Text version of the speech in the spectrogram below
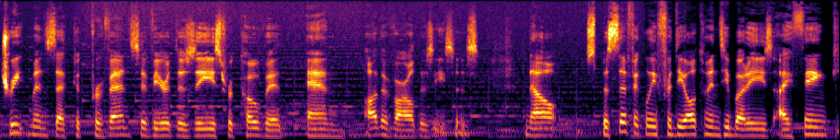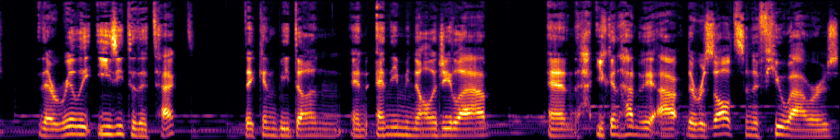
treatments that could prevent severe disease for COVID and other viral diseases. Now, specifically for the autoantibodies, I think they're really easy to detect. They can be done in any immunology lab, and you can have the, uh, the results in a few hours.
